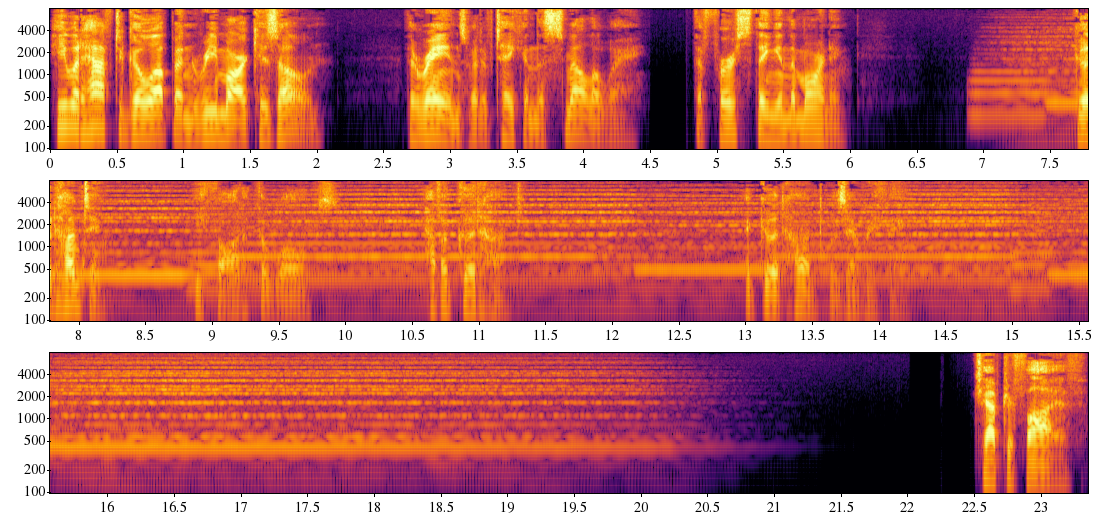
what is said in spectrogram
He would have to go up and remark his own. The rains would have taken the smell away, the first thing in the morning. Good hunting, he thought at the wolves. Have a good hunt. A good hunt was everything. Chapter 5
